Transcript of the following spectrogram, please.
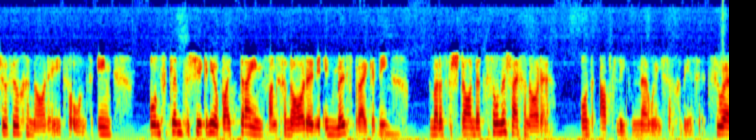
soveel genade het vir ons en ons klim verseker nie op daai trein van genade en, en misbruik dit nie, mm. maar ons verstaan dat sonder sy genade ons absoluut nou hoe sou gewees het. So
